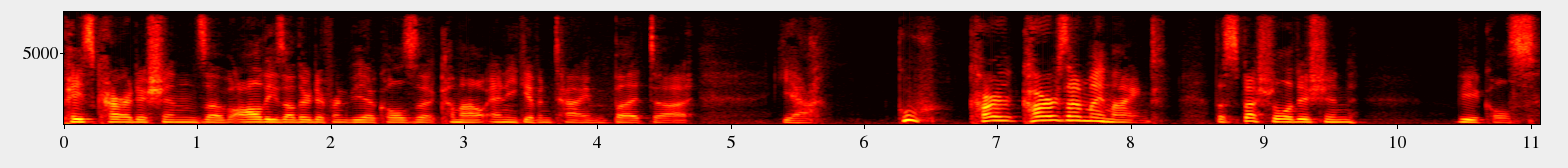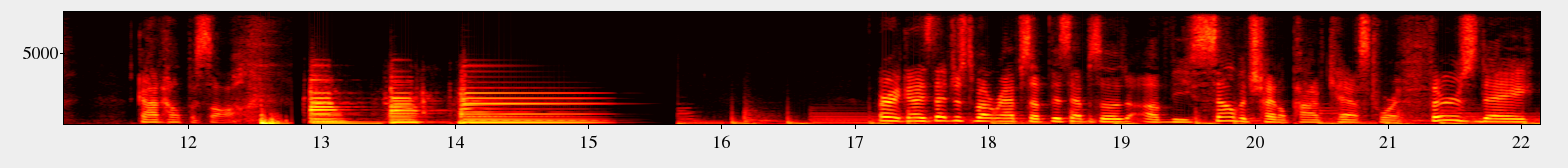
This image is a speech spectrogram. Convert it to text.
pace car editions of all these other different vehicles that come out any given time, but uh, yeah, Whew. car cars on my mind. The special edition vehicles. God help us all. All right, guys, that just about wraps up this episode of the Salvage Title Podcast for Thursday,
